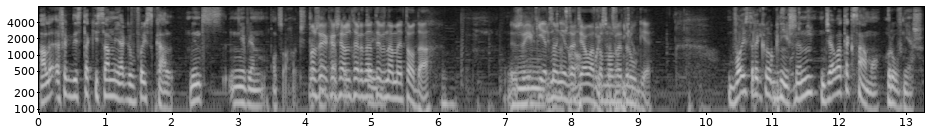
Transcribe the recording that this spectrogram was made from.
ale efekt jest taki sam jak w voice call, więc nie wiem o co chodzi. tak Może jakaś naprawdę. Tutaj- alternatywna metoda. Że jak jedno nie zaznaczono zadziała, to voice może drugie. Voice recognition działa tak samo również.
